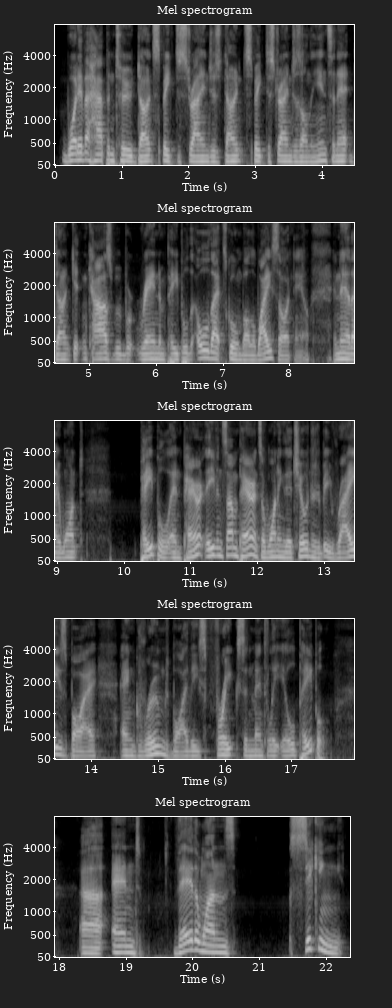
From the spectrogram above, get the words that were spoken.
whatever happened to don't speak to strangers, don't speak to strangers on the internet, don't get in cars with random people, all that's gone by the wayside now. And now they want people and parent even some parents are wanting their children to be raised by and groomed by these freaks and mentally ill people uh, and they're the ones sicking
